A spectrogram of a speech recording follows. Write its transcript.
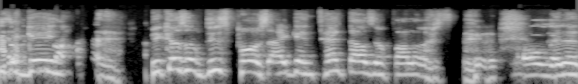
I gain because of this post. I gained 10,000 followers. Holy and then,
